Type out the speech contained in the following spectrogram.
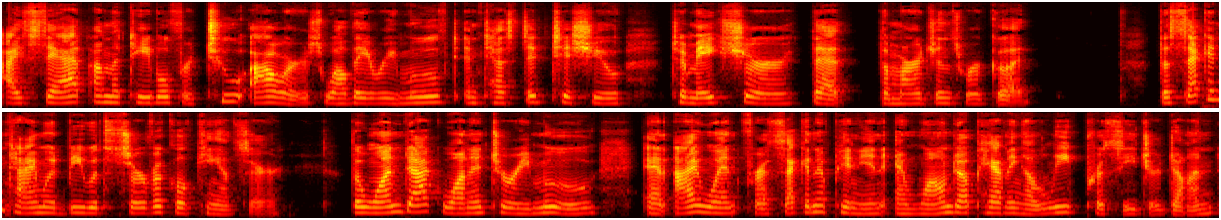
I sat on the table for two hours while they removed and tested tissue to make sure that the margins were good. The second time would be with cervical cancer. The one doc wanted to remove, and I went for a second opinion and wound up having a LEEP procedure done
